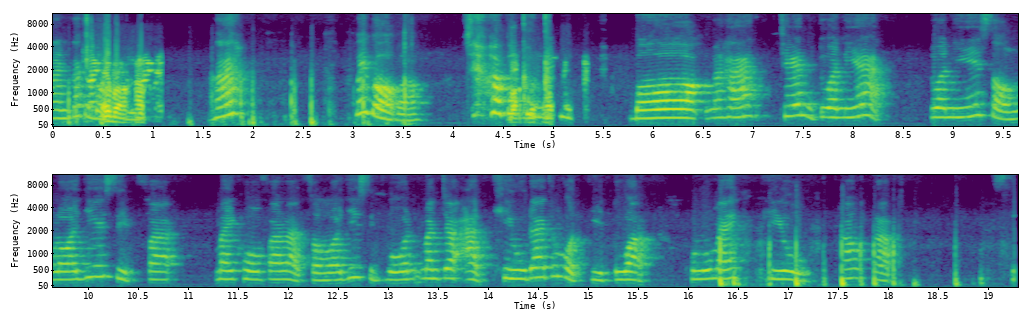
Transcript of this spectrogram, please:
มันก็จะบอกไม่บอกครับ ฮะ ไม่บอกเหรอใช่ว่าพวกคุณไม่ผิดบอกนะคะ เช่นตัวเนี้ย ตัวนี้สองร้อยยี่สิบฟาไมโครฟาราดสองร้อยี่สิบโวลต์ มันจะอัดคิวได้ทั้งหมดกี่ตัว คุณรู้ไหมคิวเท่ากับ C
